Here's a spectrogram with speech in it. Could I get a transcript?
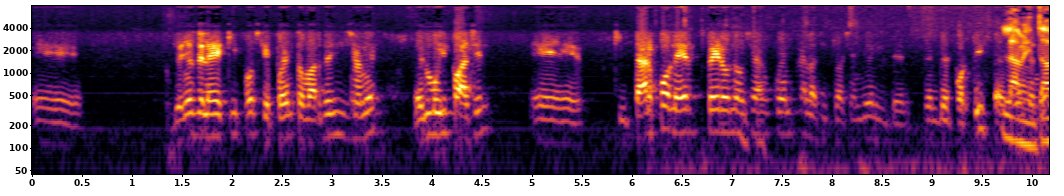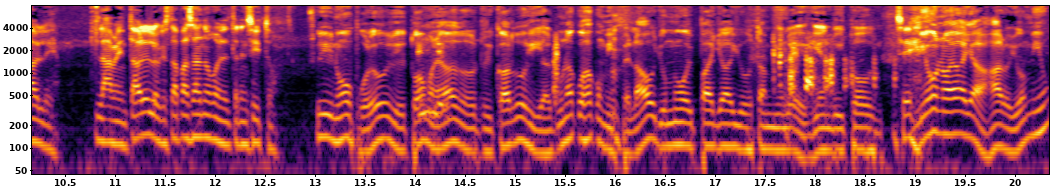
eh, dueños de los equipos que pueden tomar decisiones es muy fácil eh, quitar, poner, pero no se dan cuenta de la situación del, del- del deportista. Lamentable. Lamentable lo que está pasando con el trencito. Sí, no, por eso, de todas maneras, Ricardo, y alguna cosa con mis pelados, yo me voy para allá, yo también lo defiendo y todo. Sí. Mío no vaya a bajar, ¿o yo mío.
